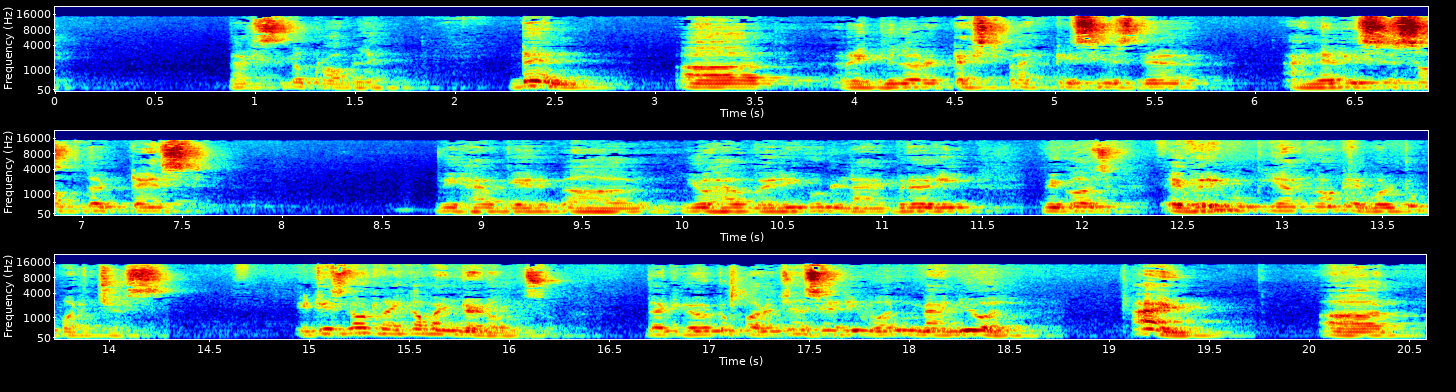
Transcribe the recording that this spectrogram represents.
That's the problem. Then uh, regular test practice is there, analysis of the test. We have uh, you have very good library because every book you are not able to purchase. It is not recommended also that you have to purchase any one manual and uh,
